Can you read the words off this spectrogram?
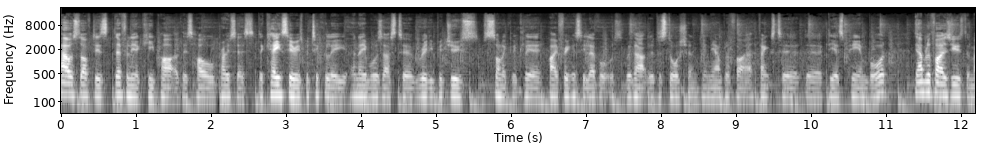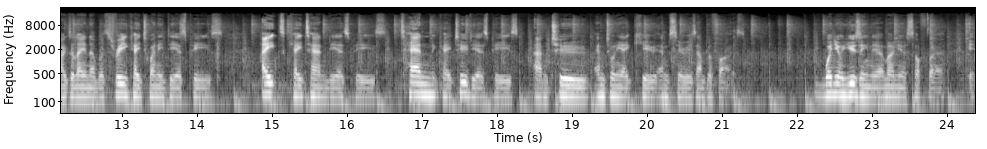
PowerSoft is definitely a key part of this whole process. The K series particularly enables us to really produce sonically clear high frequency levels without the distortion in the amplifier thanks to the DSP on board. The amplifiers used at Magdalena were 3 K20 DSPs, 8 K10 DSPs, 10 K2 DSPs and 2 M28Q M series amplifiers when you're using the Armonia software, it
